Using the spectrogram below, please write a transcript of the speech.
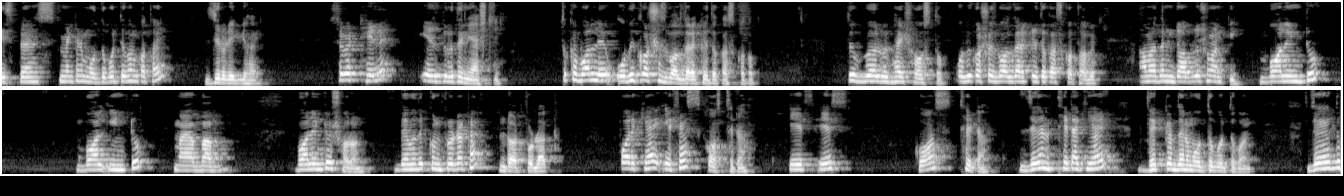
ডিসপ্লেসমেন্টের মধ্যবর্তী কোণ কত হয়? জিরো ডিগ্রি হয়। সো এবার ঠেলে এস দূরতে নিয়ে আসলি। তোকে বললে অভিকর্ষজ বল দ্বারা কৃত কাজ কত? তুই বলবি, ভাই, সহজ তো। অভিকর্ষজ বল দ্বারা কৃত কাজ কত হবে? আমরা জানি ডব্লিউ সমান কি? বল ইন্টু বল ইন্টু বা বল ইন্টু স্মরণ এদের মধ্যে কোন প্রোডাক্ট হয়? ডট প্রোডাক্ট পরে কী হয়? F S cos theta F S cos theta যেখানে থেটা কী হয়? ভেক্টর দ্বারা মধ্যবর্তী কোণ। যেহেতু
